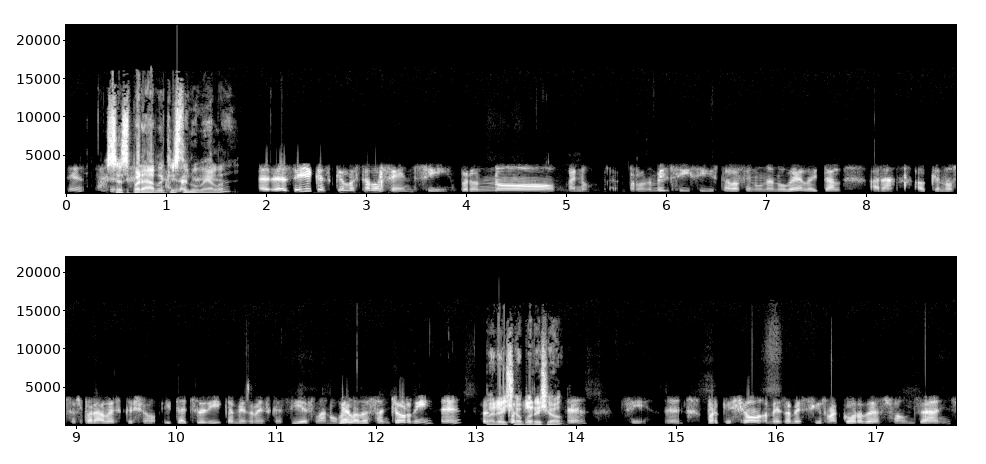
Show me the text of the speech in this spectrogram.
eh? S'esperava aquesta novel·la? Eh, Es deia que, que l'estava fent, sí, però no... Bueno, parlant amb ell, sí, sí, estava fent una novel·la i tal. Ara, el que no s'esperava és que això... I t'haig de dir que, a més a més, que si és la novel·la de Sant Jordi... Eh? Per Perquè això, per això. Eh? Sí, eh? perquè això, a més a més, si recordes, fa uns anys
